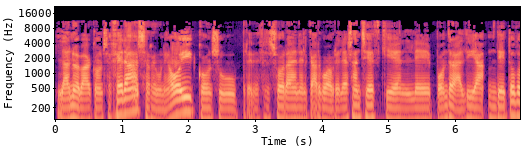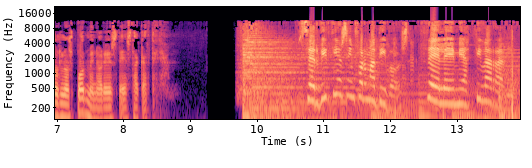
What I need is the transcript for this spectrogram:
La nueva consejera se reúne hoy con su predecesora en el cargo, Aurelia Sánchez, quien le pondrá al día de todos los pormenores de esta cartera. Servicios informativos. CLM Activa Radio.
